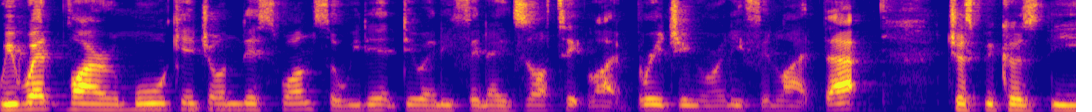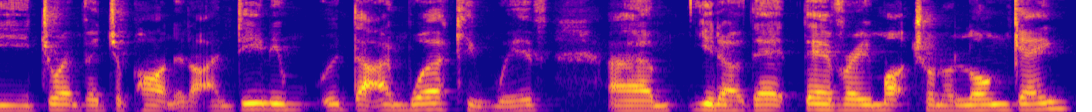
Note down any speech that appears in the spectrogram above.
we went via a mortgage on this one, so we didn't do anything exotic like bridging or anything like that. Just because the joint venture partner that I'm dealing with, that I'm working with, um, you know, they're they're very much on a long game.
